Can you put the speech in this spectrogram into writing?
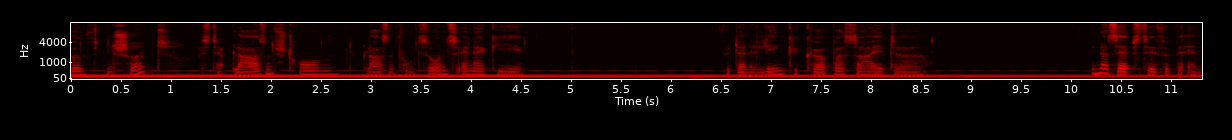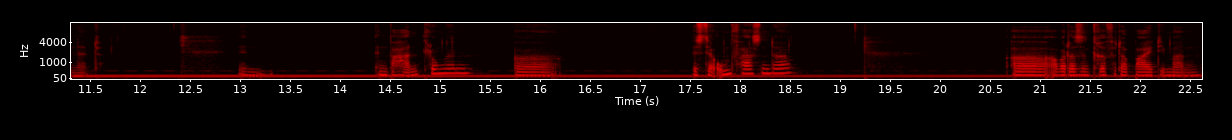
Fünften Schritt ist der Blasenstrom, die Blasenfunktionsenergie für deine linke Körperseite in der Selbsthilfe beendet. In, in Behandlungen äh, ist er umfassender, äh, aber da sind Griffe dabei, die man,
